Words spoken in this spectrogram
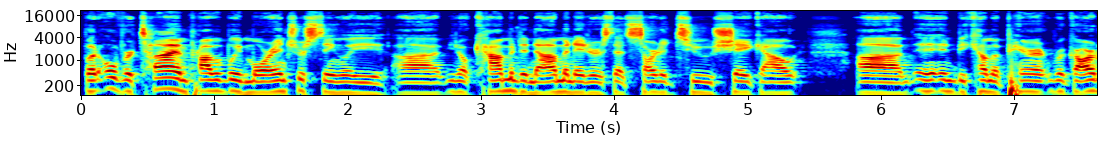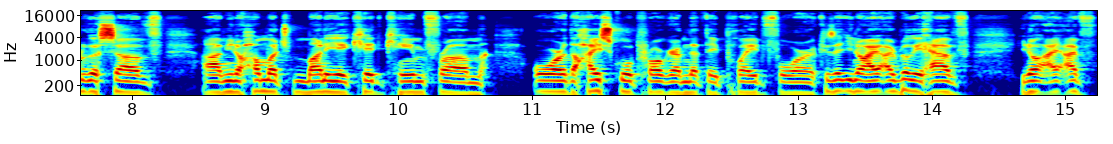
but over time, probably more interestingly, uh, you know, common denominators that started to shake out uh, and, and, become apparent regardless of um, you know how much money a kid came from or the high school program that they played for. Because you know I, I, really have you know I, have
